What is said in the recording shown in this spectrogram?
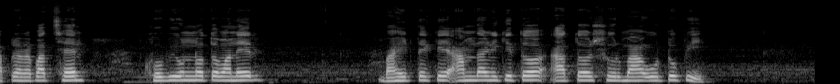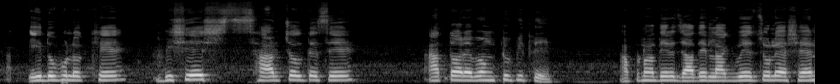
আপনারা পাচ্ছেন খুবই উন্নত মানের বাহির থেকে আমদানিকৃত আতর, সুরমা ও টুপি। ঈদ উপলক্ষে বিশেষ ছাড় চলতেছে আতর এবং টুপিতে। আপনাদের যাদের লাগবে চলে আসেন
